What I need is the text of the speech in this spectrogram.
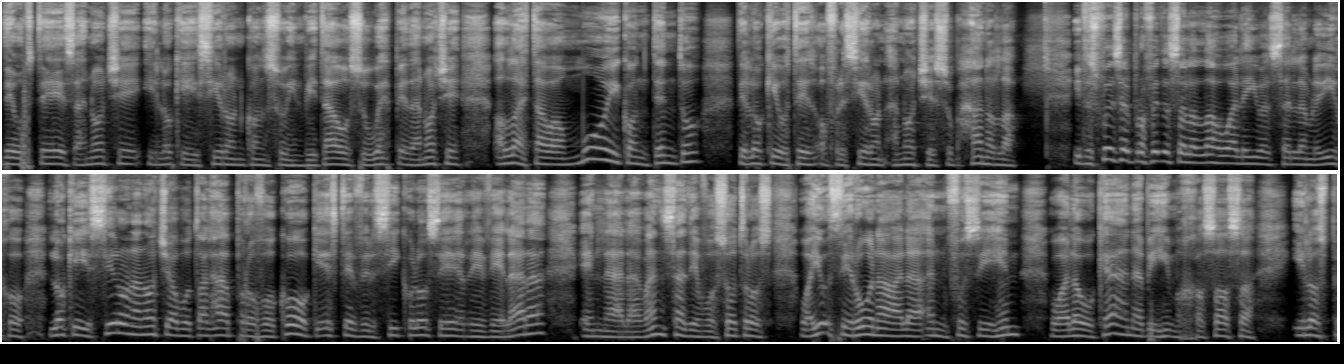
de ustedes anoche y lo que hicieron con su invitado, su huésped anoche. Allah estaba muy contento de lo que ustedes ofrecieron anoche, subhanallah. Y después el profeta sallallahu alayhi wa sallam le dijo, lo que hicieron anoche Abu Talha provocó que este versículo se revelara en la alabanza de vosotros. Y los,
